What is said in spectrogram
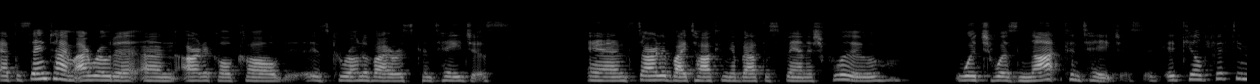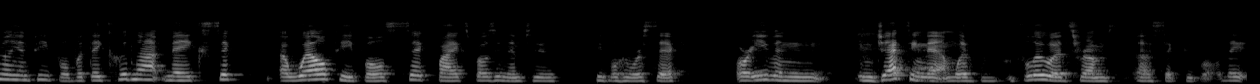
At the same time, I wrote a, an article called Is Coronavirus Contagious? and started by talking about the Spanish flu, which was not contagious. It, it, killed 50 million people, but they could not make sick, uh, well people sick by exposing them to people who were sick or even injecting them with fluids from uh, sick people. They,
